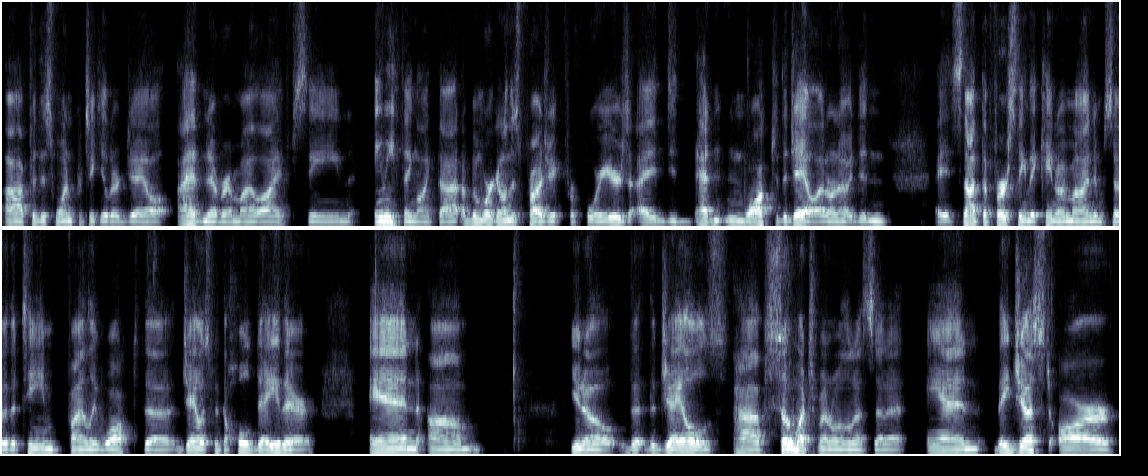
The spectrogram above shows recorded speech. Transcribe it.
uh, for this one particular jail. I have never in my life seen anything like that. I've been working on this project for four years. I did, hadn't walked to the jail. I don't know. It didn't. It's not the first thing that came to my mind. And so the team finally walked the jail. I spent the whole day there, and um, you know the the jails have so much mental illness in it, and they just are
